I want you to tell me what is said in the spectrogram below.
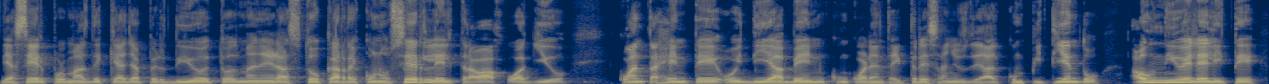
de hacer, por más de que haya perdido, de todas maneras toca reconocerle el trabajo a Guido ¿Cuánta gente hoy día ven con 43 años de edad compitiendo a un nivel élite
